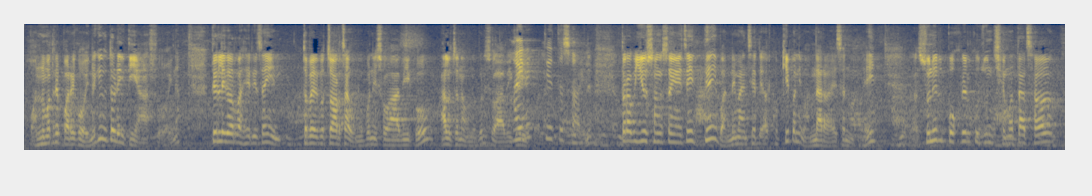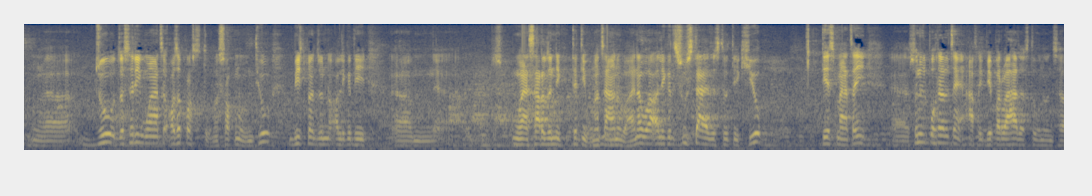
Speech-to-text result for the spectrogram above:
भन्नु मात्रै परेको होइन कि यो त एउटा इतिहास हो होइन? त्यसले गर्दाखेरि चाहिँ तपाईँहरूको चर्चा हुनु पनि स्वाभाविक हो आलोचना हुनु पनि स्वाभाविक होइन होला। त्यो त छ। होइन? तर अब यो सँगसँगै चाहिँ त्यही भन्ने मान्छेहरूले अर्को के पनि भन्दा रहेछन् भने सुनिल पोखरेलको जुन क्षमता छ जो जसरी उहाँ चाहिँ अझ प्रस्तुत हुन सक्नुहुन्थ्यो बिचमा जुन अलिकति उहाँ सार्वजनिक त्यति हुन चाहनु भएन वा अलिकति सुस्ता जस्तो देखियो त्यसमा चाहिँ सुनिल पोखरेल चाहिँ आफै बेपरवाह जस्तो हुनुहुन्छ।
